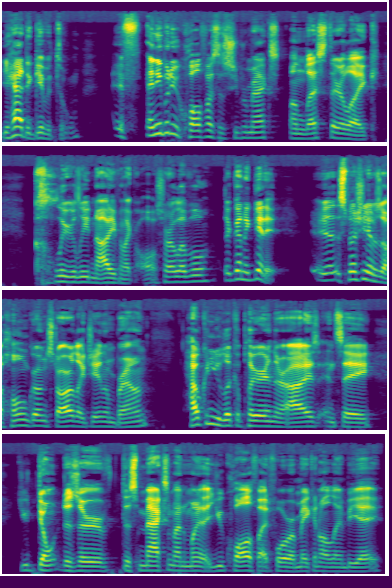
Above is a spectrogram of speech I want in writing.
you had to give it to him. If anybody who qualifies the Supermax, unless they're like clearly not even like all star level, they're gonna get it. Especially as a homegrown star like Jaylen Brown, how can you look a player in their eyes and say you don't deserve this max amount of money that you qualified for or make an All NBA?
